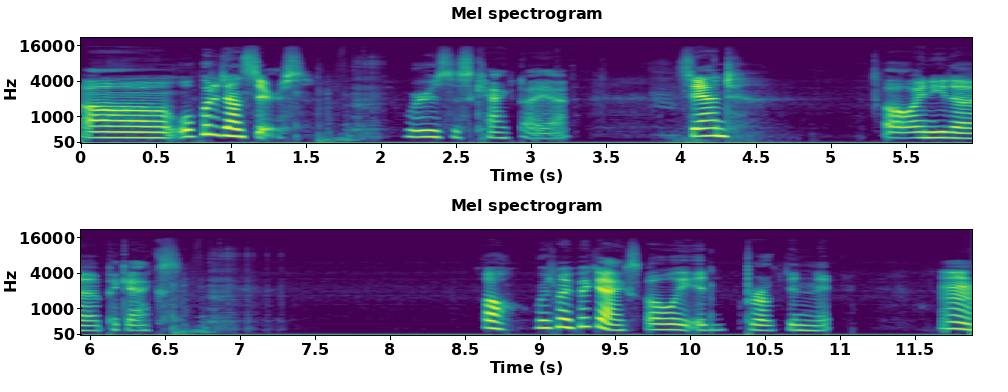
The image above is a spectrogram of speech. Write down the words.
Uh, we'll put it downstairs. Where is this cacti at? Sand. Oh, I need a pickaxe. Oh, where's my pickaxe? Oh wait, it broke, didn't it? Hmm.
